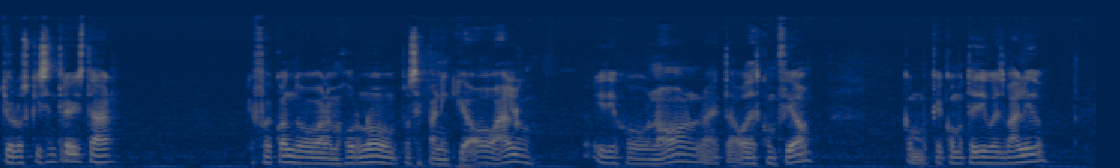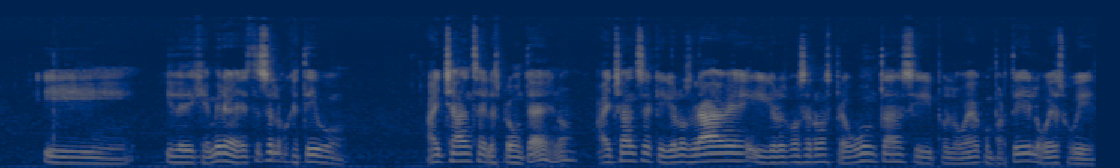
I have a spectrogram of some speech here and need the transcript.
yo los quise entrevistar. Fue cuando a lo mejor uno pues, se paniqueó o algo. Y dijo, no, la neta, o desconfió. Como que, como te digo, es válido. Y, y le dije, mira, este es el objetivo. Hay chance, y les pregunté, ¿no? Hay chance que yo los grabe y yo les voy a hacer unas preguntas y pues lo voy a compartir, lo voy a subir.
